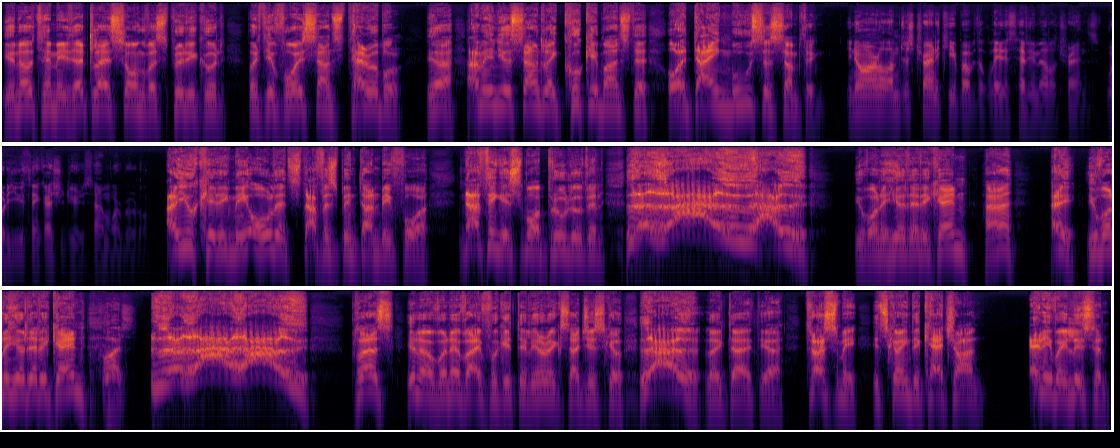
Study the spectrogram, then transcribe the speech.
You know, Timmy, that last song was pretty good, but your voice sounds terrible. Yeah, I mean, you sound like Cookie Monster or a dying moose or something. You know, Arnold, I'm just trying to keep up with the latest heavy metal trends. What do you think I should do to sound more brutal? Are you kidding me? All that stuff has been done before. Nothing is more brutal than. You want to hear that again? Huh? Hey, you want to hear that again? Of course. Plus, you know, whenever I forget the lyrics, I just go ah, like that, yeah. Trust me, it's going to catch on. Anyway, listen,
